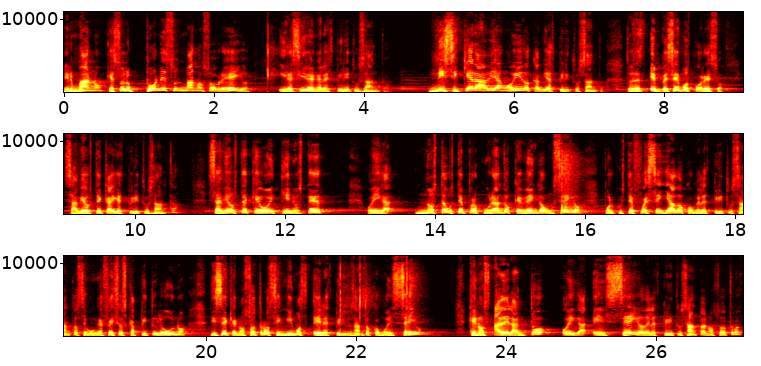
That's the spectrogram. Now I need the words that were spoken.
hermano, que solo pone sus manos sobre ellos y reciben el Espíritu Santo. Ni siquiera habían oído que había Espíritu Santo. Entonces, empecemos por eso. ¿Sabía usted que hay Espíritu Santo? ¿Sabía usted que hoy tiene usted, oiga, no está usted procurando que venga un sello porque usted fue sellado con el Espíritu Santo? Según Efesios capítulo 1, dice que nosotros recibimos el Espíritu Santo como el sello, que nos adelantó, oiga, el sello del Espíritu Santo a nosotros.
